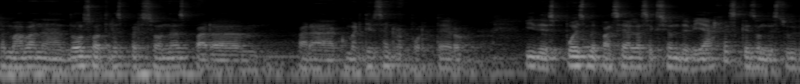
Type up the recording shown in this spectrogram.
tomaban a dos o a tres personas para, para convertirse en reportero. Y después me pasé a la sección de viajes que es donde estuve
